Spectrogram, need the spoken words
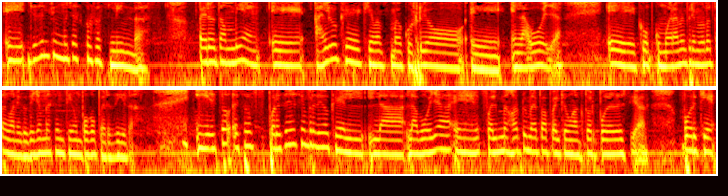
eh, yo sentí muchas cosas lindas, pero también eh, algo que, que me, ocurrió eh, en la boya, eh, como, como, era mi primer protagónico, que yo me sentía un poco perdida. Y esto, esto, por eso yo siempre digo que la, la boya eh, fue el mejor primer papel que un actor puede desear, porque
